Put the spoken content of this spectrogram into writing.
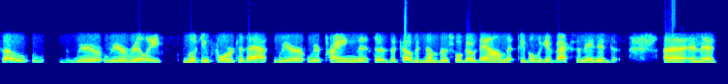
so we're we're really looking forward to that. We're we're praying that the, the COVID numbers will go down, that people will get vaccinated, uh, and that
